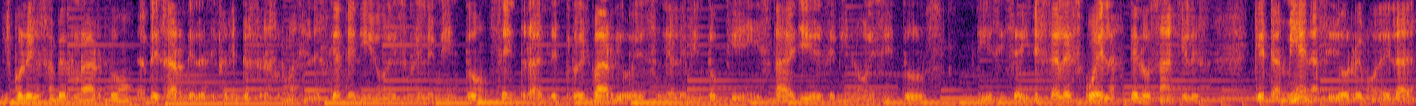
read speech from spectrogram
el Colegio San Bernardo, a pesar de las diferentes transformaciones que ha tenido, es un elemento central dentro del barrio, es un elemento que está allí desde 1916. Está la Escuela de Los Ángeles, que también ha sido remodelada,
